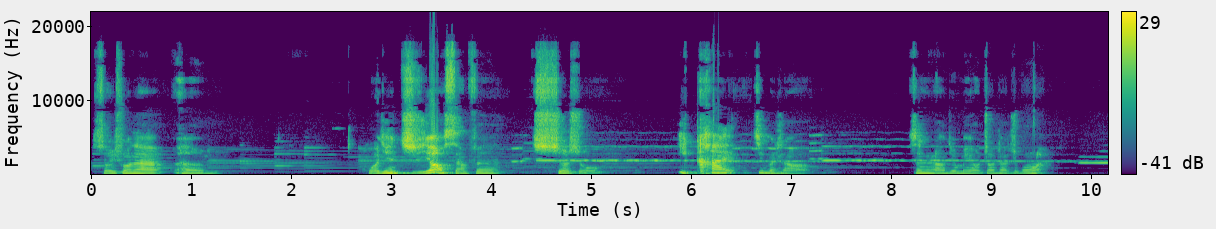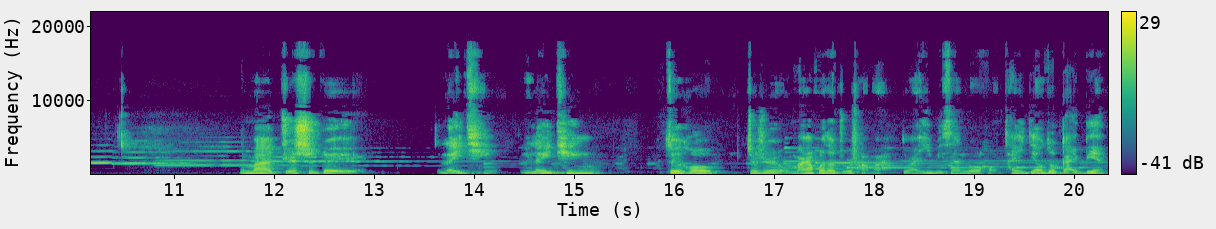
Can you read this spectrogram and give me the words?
所以说呢，嗯，火箭只要三分射手一开，基本上森林狼就没有招架之功了。那么爵士对雷霆，雷霆最后。就是马上回到主场嘛，对吧？一比三落后，他一定要做改变。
